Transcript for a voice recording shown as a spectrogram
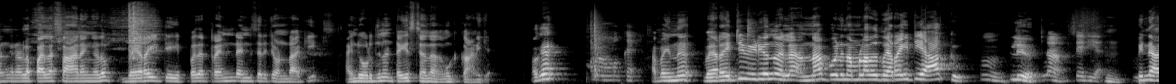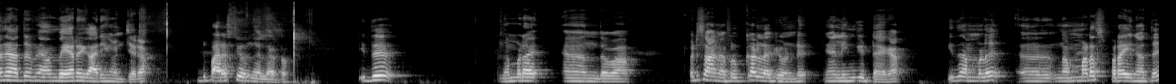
അങ്ങനെയുള്ള പല സാധനങ്ങളും വെറൈറ്റി ഇപ്പോഴത്തെ ട്രെൻഡ് അനുസരിച്ച് ഉണ്ടാക്കി അതിന്റെ ഒറിജിനൽ ടേസ്റ്റ് എന്താ നമുക്ക് കാണിക്കാം. ഓക്കെ അപ്പൊ ഇന്ന് വെറൈറ്റി വീഡിയോ ഒന്നും അല്ല എന്നാൽ പോലും നമ്മൾ അത് വെറൈറ്റി ആക്കും. ഇല്ലയോ? പിന്നെ അതിനകത്ത് വേറെ കാര്യം കാണിച്ചു തരാം. ഇത് പരസ്യമൊന്നുമല്ല കേട്ടോ. ഇത് നമ്മുടെ എന്താ എന്തുവാ ഒരു സാധനം ഫ്ലിപ്കാർട്ടിലൊക്കെ ഉണ്ട്. ഞാൻ ലിങ്ക് ഇട്ടേക്കാം. ഇത് നമ്മൾ നമ്മുടെ സ്പ്രേയിനകത്ത്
